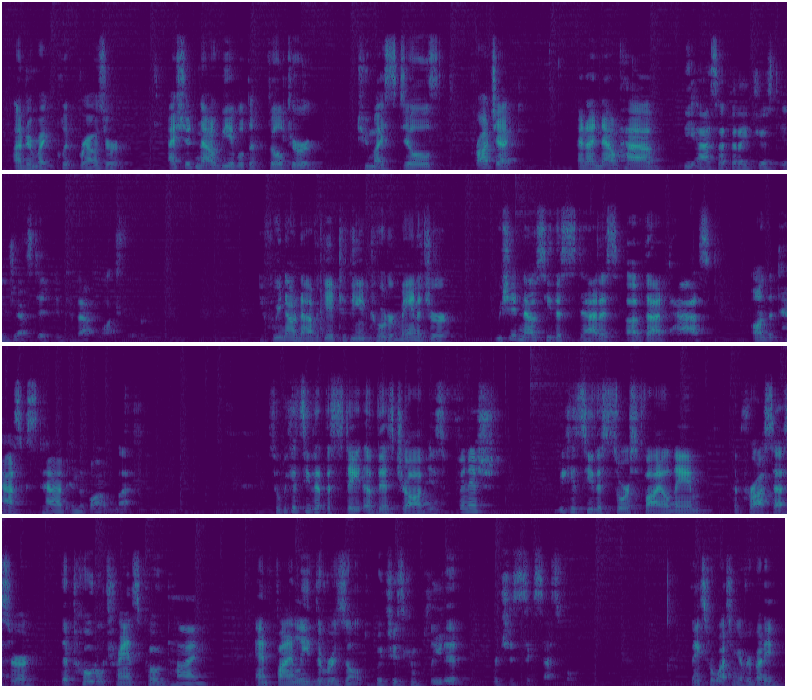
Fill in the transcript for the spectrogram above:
under my clip browser, I should now be able to filter to my stills project, and I now have the asset that I just ingested into that watch folder. If we now navigate to the encoder manager, we should now see the status of that task on the tasks tab in the bottom left. So we can see that the state of this job is finished. We can see the source file name, the processor, the total transcode time, and finally the result, which is completed, which is successful. Thanks for watching, everybody.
